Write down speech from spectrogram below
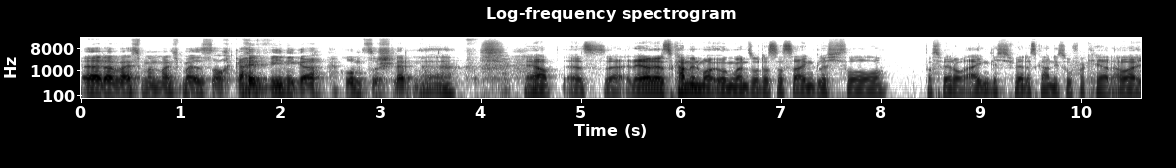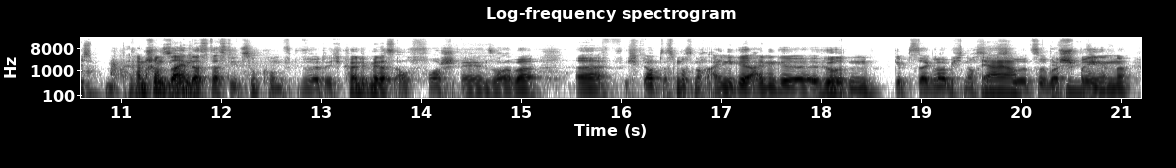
Äh, da weiß man, manchmal ist es auch geil, weniger rumzuschleppen. Ja, ja es, äh, das kam mir mal irgendwann so, dass das eigentlich so das wäre doch eigentlich, wäre das gar nicht so verkehrt, aber ich. Kann schon sein, dass das die Zukunft wird. Ich könnte mir das auch vorstellen, so, aber äh, ich glaube, das muss noch einige, einige Hürden gibt es da, glaube ich, noch so ja, zu, ja, zu überspringen. Ne?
